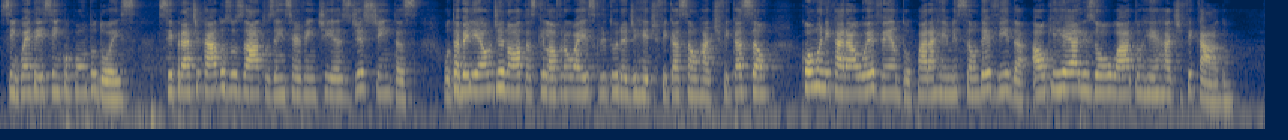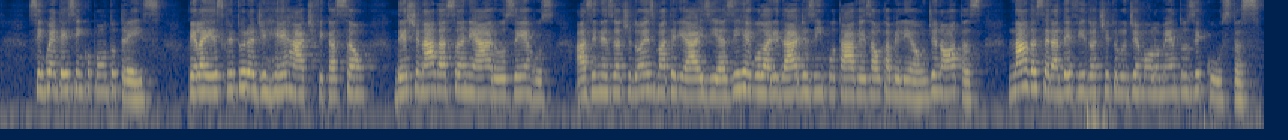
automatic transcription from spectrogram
55.2. Se praticados os atos em serventias distintas, o tabelião de notas que lavrou a escritura de retificação-ratificação comunicará o evento para remissão devida ao que realizou o ato re-ratificado. 55.3. Pela escritura de re-ratificação, destinada a sanear os erros, as inexatidões materiais e as irregularidades imputáveis ao tabelião de notas, nada será devido a título de emolumentos e custas.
